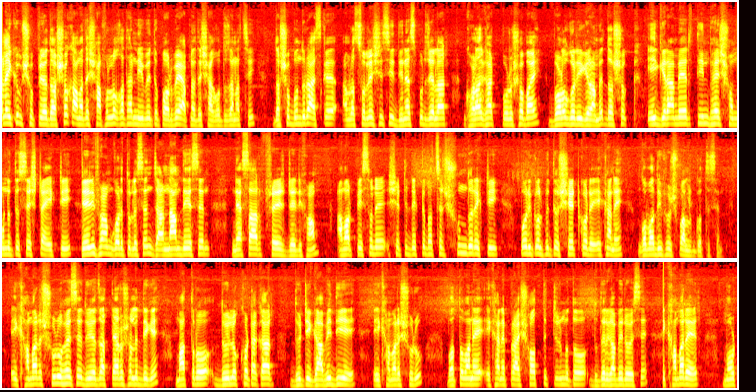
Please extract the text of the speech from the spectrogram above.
আলাইকুম, সুপ্রিয় দর্শক। আমাদের সাফল্য কথা নিয়মিত পর্বে আপনাদের স্বাগত জানাচ্ছি। দর্শক বন্ধুরা, আজকে আমরা চলে এসেছি দিনাজপুর জেলার ঘোড়াঘাট পৌরসভায় বড়গড়ি গ্রামে। দর্শক, এই গ্রামের তিন ভাইয়ের সমন্বিত চেষ্টা একটি ডেয়ারি ফার্ম গড়ে তুলেছেন, যার নাম দিয়েছেন নেসার ফ্রেশ ডেয়ারি ফার্ম। আমার পেছনে সেটি দেখতে পাচ্ছেন, সুন্দর একটি পরিকল্পিত শেড করে এখানে গবাদি পশু পালন করতেছেন। এই খামারের শুরু হয়েছে দুই হাজার তেরো সালের দিকে। মাত্র দুই লক্ষ টাকার দুইটি গাভী দিয়ে এই খামারের শুরু। বর্তমানে এখানে প্রায় সত্তরটির মতো দুধের গাভী রয়েছে। এই খামারের মোট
